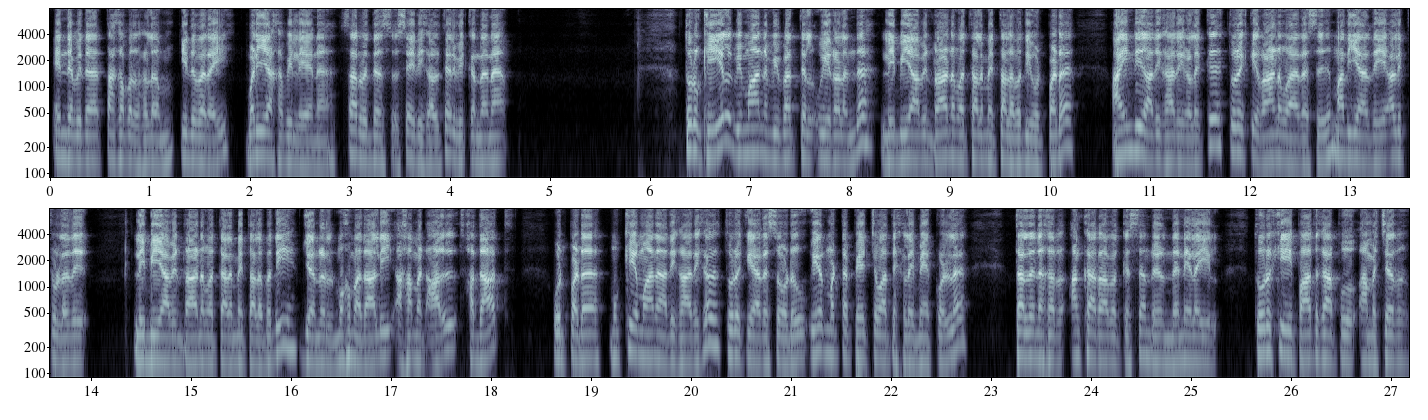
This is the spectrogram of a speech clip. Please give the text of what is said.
எந்தவித தகவல்களும் இதுவரை வெளியாகவில்லை என சர்வதேச செய்திகள் தெரிவிக்கின்றன. துருக்கியில் விமான விபத்தில் உயிரிழந்த லிபியாவின் ராணுவ தலைமை தளபதி உட்பட ஐந்து அதிகாரிகளுக்கு துருக்கி ராணுவ அரசு மரியாதை அளித்துள்ளது. லிபியாவின் ராணுவ தலைமை தளபதி general Mohammed Ali Ahmed al Haddad உட்பட முக்கியமான அதிகாரிகள் துருக்கி அரசோடு உயர்மட்ட பேச்சுவார்த்தைகளை மேற்கொள்ள தலைநகர் அங்காராவுக்கு சென்றிருந்த நிலையில் துருக்கி பாதுகாப்பு அமைச்சர்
